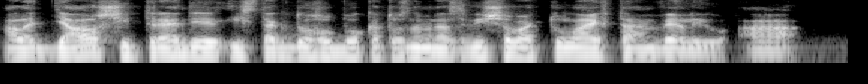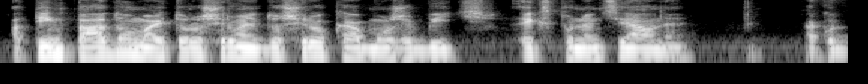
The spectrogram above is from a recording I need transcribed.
Ale ďalší trend je ísť tak do hlboka, to znamená zvyšovať tú lifetime value a, a tým pádom aj to rozširovanie do široka môže byť exponenciálne, ako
